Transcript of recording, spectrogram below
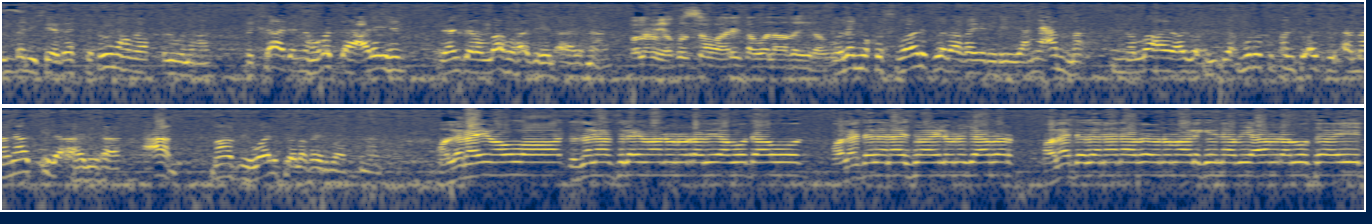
من بني شيبة. يفتحونها ويقتلونها. فالشاهد أنه ردها عليهم انزل الله هذه الآية نعم. ولم يخص وارثا ولا غيره. ولم يخص وارث ولا غيره يعني عم إن الله يأمركم أن تؤدوا الأمانات إلى أهلها. عام. ما في وارث ولا غير وارث نعم. قال رحمه الله حدثنا سليمان بن الربيع أبو داود. قال حدثنا إسماعيل بن جعفر. قال حدثنا نافع بن مالك بن أبي عامر ابو سعيد.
